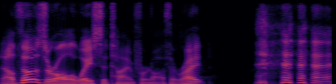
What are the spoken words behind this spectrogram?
now, those are all a waste of time for an author, right?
